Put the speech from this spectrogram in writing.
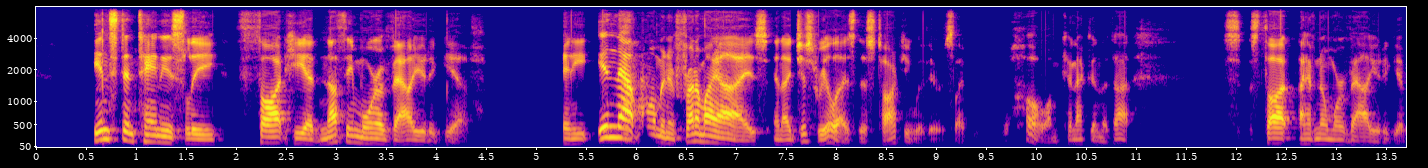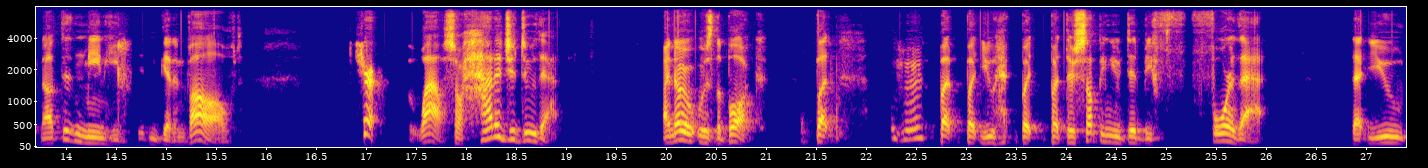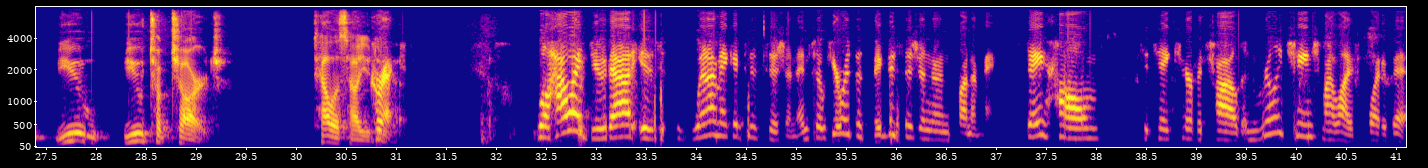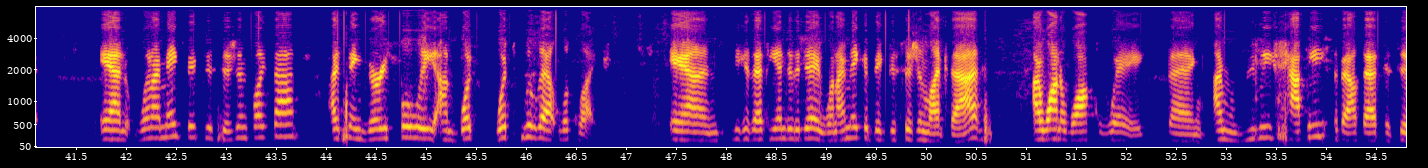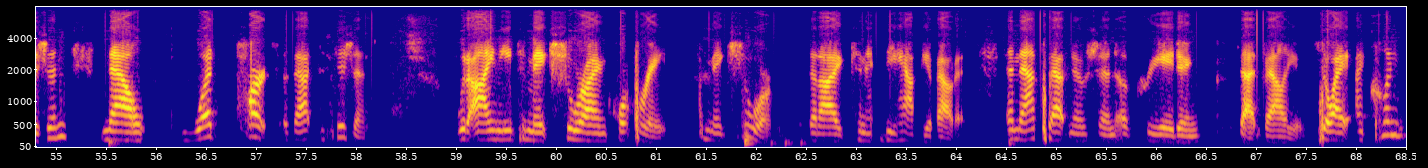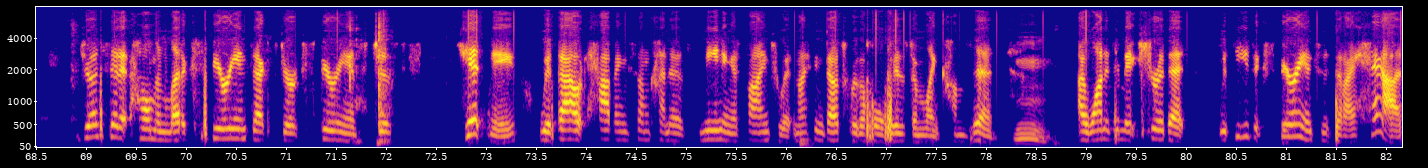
instantaneously thought he had nothing more of value to give. And he, in that moment in front of my eyes, and I just realized this talking with you, it's like, whoa, I'm connecting the dot. Thought I have no more value to give. Now, it didn't mean he didn't get involved. Sure. But wow. So how did you do that? I know it was the book, but mm-hmm. but but you but but there's something you did before that that you you you took charge Tell us how you Correct. do that. Correct. Well, how I do that is when I make a decision. And so here was this big decision in front of me. Stay home to take care of a child and really change my life quite a bit. And when I make big decisions like that, I think very fully on what, what will that look like. And because at the end of the day, when I make a big decision like that, I want to walk away saying, I'm really happy about that decision. Now, what parts of that decision would I need to make sure I incorporate to make sure that I can be happy about it? And that's that notion of creating that value. So I, I couldn't just sit at home and let experience after experience just hit me without having some kind of meaning assigned to it. And I think that's where the whole wisdom link comes in. Mm. I wanted to make sure that with these experiences that I had,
